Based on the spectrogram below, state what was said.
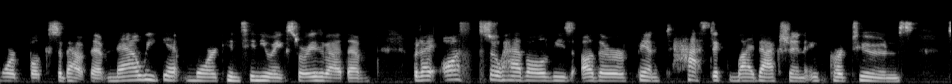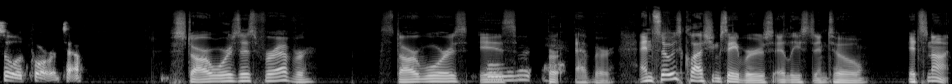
more books about them. Now we get more continuing stories about them. But I also have all of these other fantastic live action and cartoons to look forward to. Star Wars is forever. Star Wars is forever. And so is Clashing Sabers, at least until it's not.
